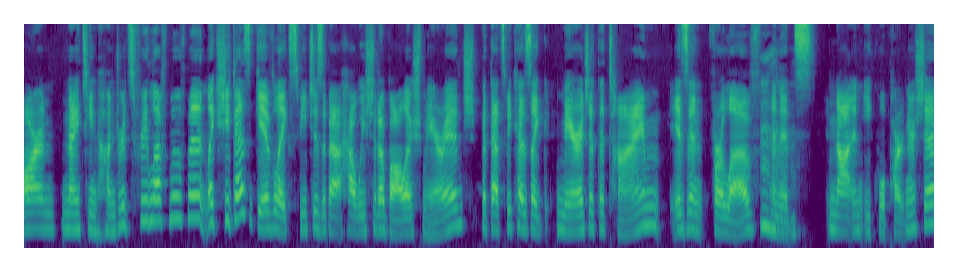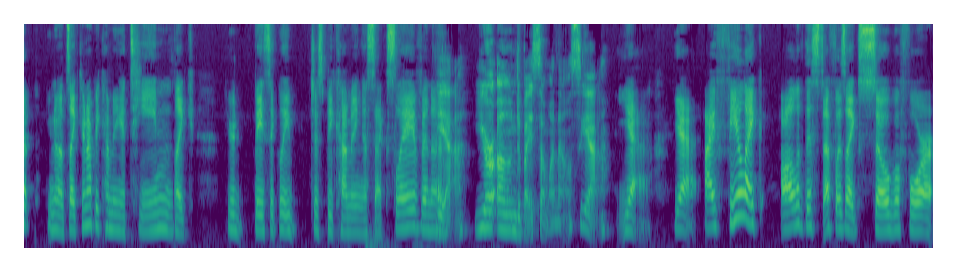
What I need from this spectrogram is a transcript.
our 1900s free love movement like she does give like speeches about how we should abolish marriage but that's because like marriage at the time isn't for love mm-hmm. and it's not an equal partnership. You know it's like you're not becoming a team like you're basically just becoming a sex slave and yeah you're owned by someone else yeah. Yeah yeah. I feel like all of this stuff was like so before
